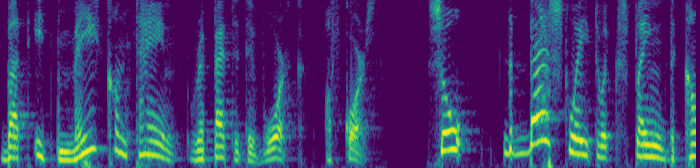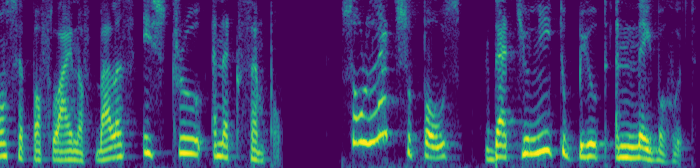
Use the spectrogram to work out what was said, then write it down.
but it may contain repetitive work, of course. So the best way to explain the concept of line of balance is through an example. So let's suppose that you need to build a neighborhood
